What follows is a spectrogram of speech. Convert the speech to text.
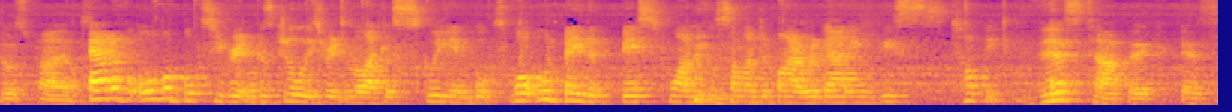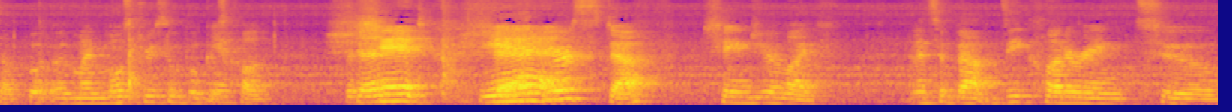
those piles. Out of all the books you've written, because Julie's written like a squillion books, what would be the best one for someone to buy regarding this topic? This topic is a book. My most recent book is Yeah. called The Shed, Shed. Shed Yeah. Your Stuff, Change Your Life, and it's about decluttering to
